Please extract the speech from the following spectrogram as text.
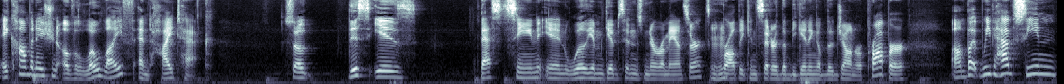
a combination of low life and high tech. So this is best seen in William Gibson's Neuromancer. It's broadly considered the beginning of the genre proper. Um, but we have seen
